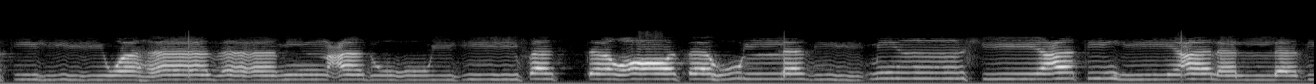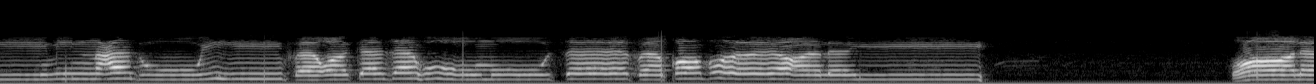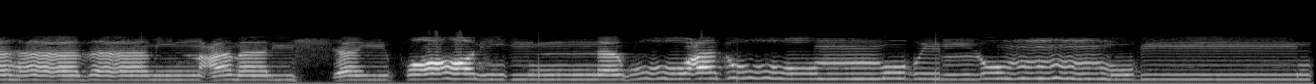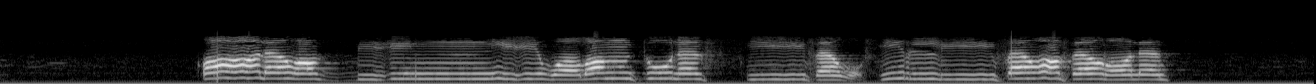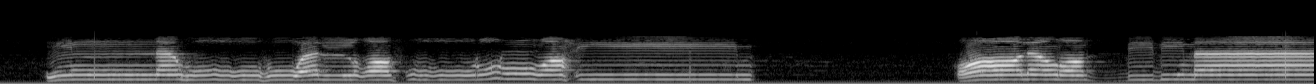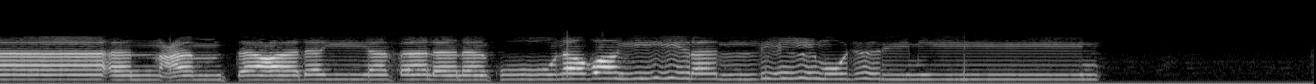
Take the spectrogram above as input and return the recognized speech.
طاعته وهذا من عدوه فاستغاثه الذي من شيعته على الذي من عدوه فوكزه موسى فقضى عليه. قال هذا من عمل الشيء الشيطان إنه عدو مضل مبين. قال رب إني ظلمت نفسي فاغفر لي فغفر له. إنه الغفور الرحيم. قال رب بما أنعمت علي فلنكون ظهيرا للمجرمين.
